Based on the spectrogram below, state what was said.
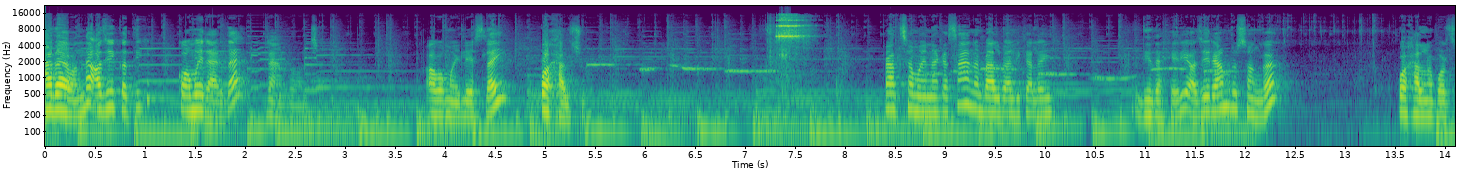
आधाभन्दा अझै कति कमै राख्दा राम्रो हुन्छ। अब मैले यसलाई पखाल्छु। पाँच छ महिनाका साना बालबालिकालाई दिँदाखेरि अझै राम्रोसँग पखाल्नुपर्छ।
